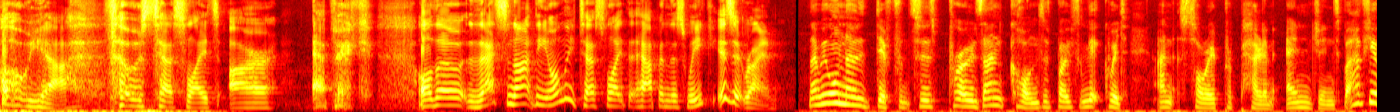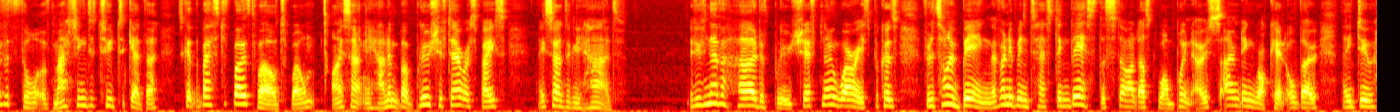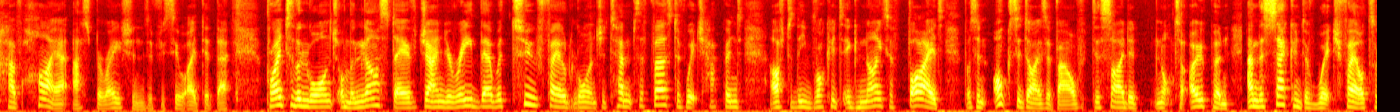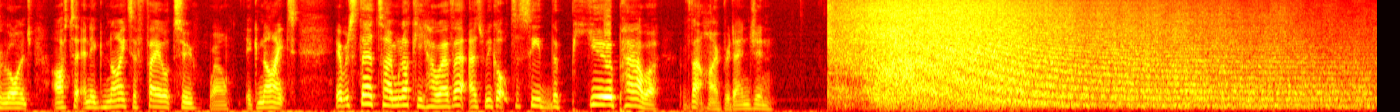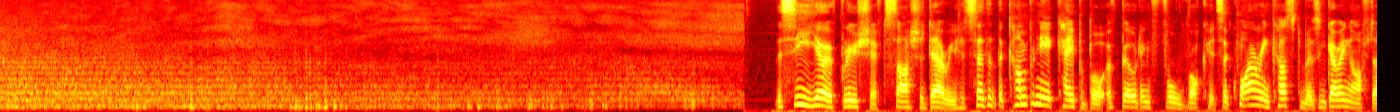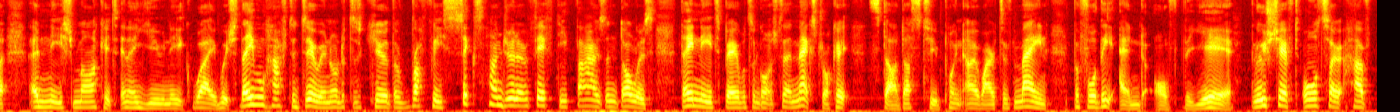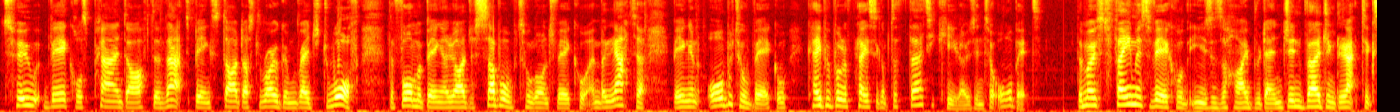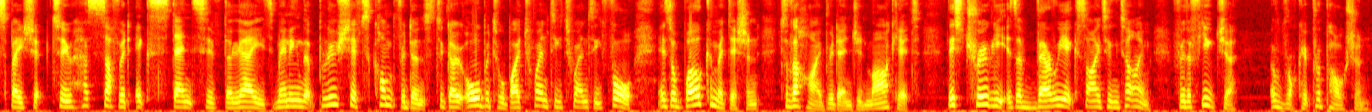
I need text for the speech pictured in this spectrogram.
Oh yeah, those test flights are epic. Although that's not the only test flight that happened this week, is it Ryan? Now we all know the differences, pros and cons of both liquid and solid propellant engines, but have you ever thought of matching the two together to get the best of both worlds? Well, I certainly hadn't, but bluShift Aerospace, they certainly had. If you've never heard of bluShift, no worries, because for the time being, they've only been testing this, the Stardust 1.0 sounding rocket, although they do have higher aspirations, if you see what I did there. Prior to the launch, on the last day of January, there were two failed launch attempts, the first of which happened after the rocket igniter fired, but an oxidizer valve decided not to open, and the second of which failed to launch after an igniter failed to, well, ignite. It was third time lucky, however, as we got to see the pure power of that hybrid engine. The CEO of bluShift, Sascha Deri, has said that the company are capable of building full rockets, acquiring customers and going after a niche market in a unique way, which they will have to do in order to secure the roughly $650,000 they need to be able to launch their next rocket, Stardust 2.0, out of Maine before the end of the year. bluShift also have two vehicles planned after that, being Starless Rogue and Red Dwarf, the former being a larger suborbital launch vehicle and the latter being an orbital vehicle capable of placing up to 30 kilos into orbit orbit. The most famous vehicle that uses a hybrid engine, Virgin Galactic Spaceship 2, has suffered extensive delays, meaning that bluShift's confidence to go orbital by 2024 is a welcome addition to the hybrid engine market. This truly is a very exciting time for the future of rocket propulsion.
